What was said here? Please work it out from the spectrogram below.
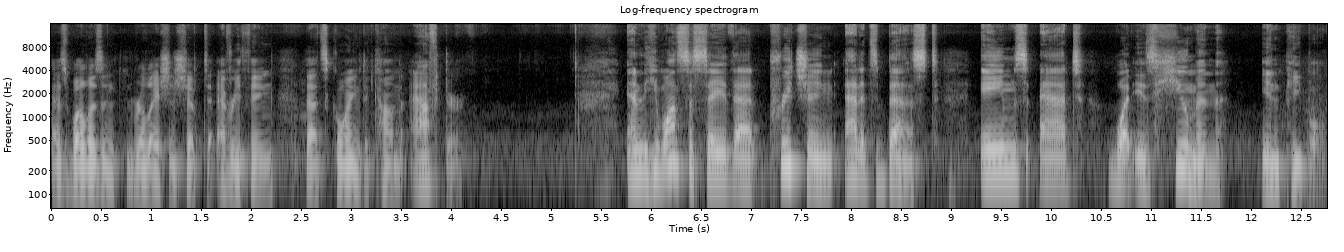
as well as in relationship to everything that's going to come after. And he wants to say that preaching at its best aims at what is human in people.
